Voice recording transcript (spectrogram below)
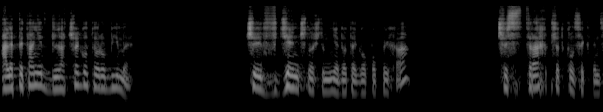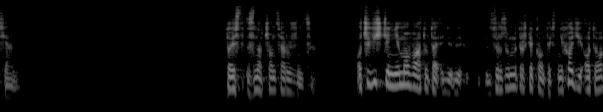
ale pytanie, dlaczego to robimy? Czy wdzięczność mnie do tego popycha? Czy strach przed konsekwencjami? To jest znacząca różnica. Oczywiście nie mowa tutaj, zrozummy troszkę kontekst. Nie chodzi o to,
